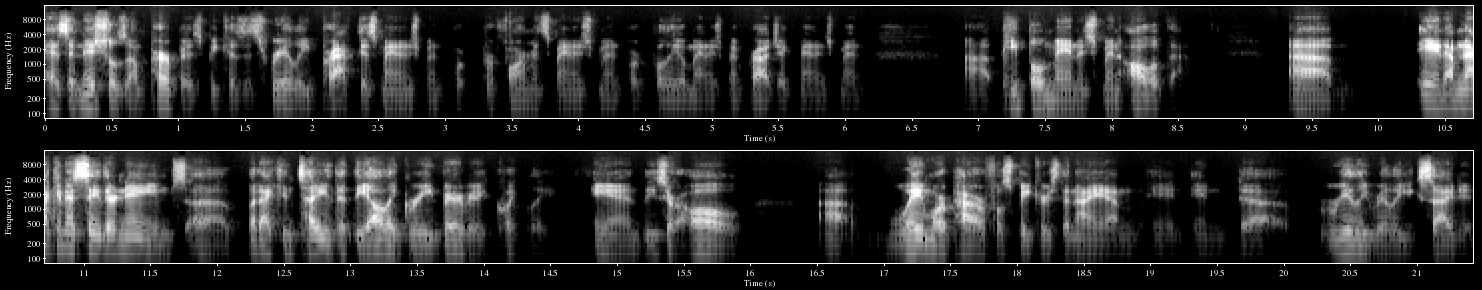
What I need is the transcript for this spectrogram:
as initials on purpose because it's really practice management, performance management, portfolio management, project management, uh, people management, all of that. Um, and I'm not going to say their names, uh, but I can tell you that they all agreed very, very quickly. And these are all uh, way more powerful speakers than I am, and, and uh, really, really excited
